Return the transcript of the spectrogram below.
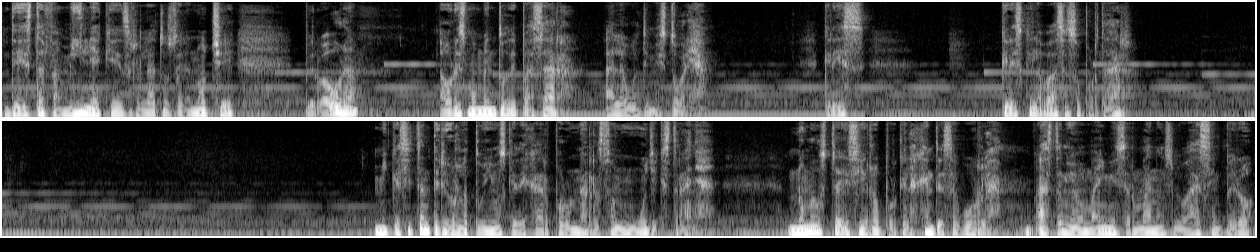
de esta familia que es Relatos de la Noche. Pero ahora, ahora es momento de pasar a la última historia. ¿Crees ¿Crees que la vas a soportar? Mi casita anterior la tuvimos que dejar por una razón muy extraña. No me gusta decirlo porque la gente se burla. Hasta mi mamá y mis hermanos lo hacen, pero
